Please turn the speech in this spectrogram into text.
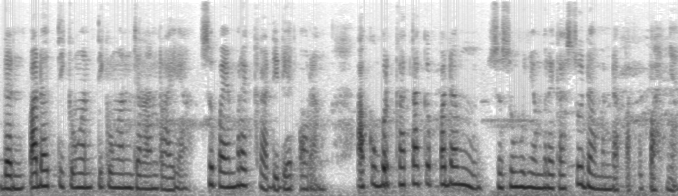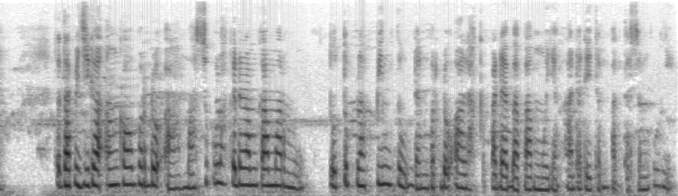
dan pada tikungan-tikungan jalan raya, supaya mereka dilihat orang. Aku berkata kepadamu, sesungguhnya mereka sudah mendapat upahnya. Tetapi jika engkau berdoa, masuklah ke dalam kamarmu, tutuplah pintu dan berdoalah kepada Bapamu yang ada di tempat tersembunyi.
